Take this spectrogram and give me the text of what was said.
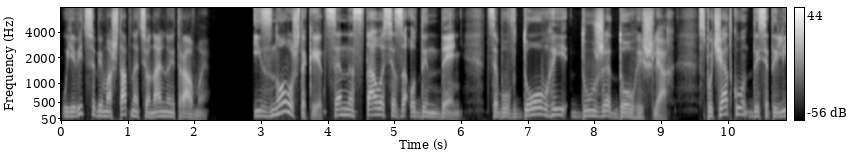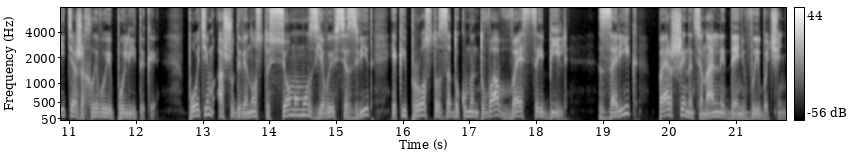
Уявіть собі масштаб національної травми. І знову ж таки, це не сталося за один день. Це був довгий, дуже довгий шлях. Спочатку десятиліття жахливої політики. Потім, аж у 97-му, з'явився звіт, який просто задокументував весь цей біль. За рік перший національний день вибачень.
